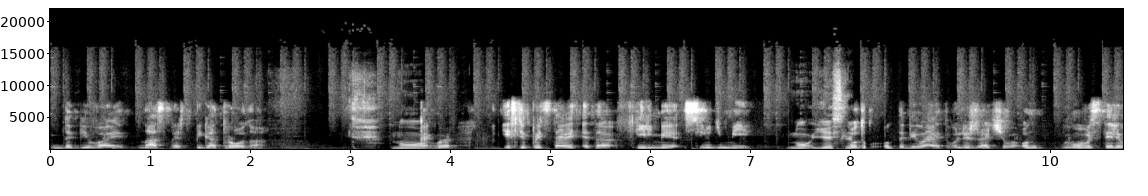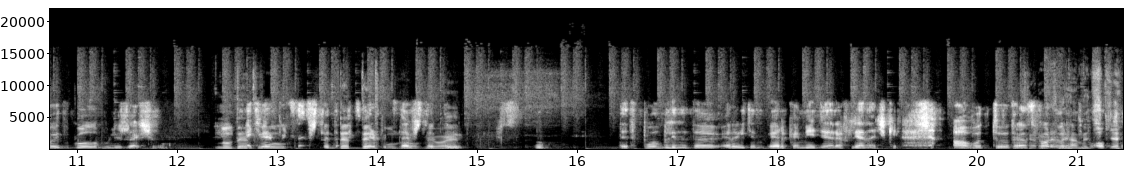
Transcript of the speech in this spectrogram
добивает насмерть Мегатрона. Но, Как бы, если представить это в фильме с людьми, но если... вот он добивает его лежачего, он ему выстреливает в голову лежачему. Ну, А теперь Дэдпул. представь, что это, а теперь Дэдпул представь, что это убивает. Дэдпул, блин, это рейтинг R комедия Рафляночки. А вот э, трансформеры, типа Рафляночки.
